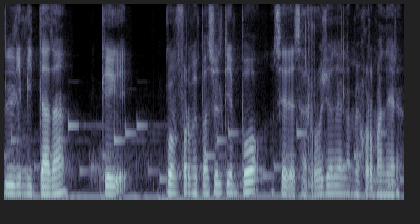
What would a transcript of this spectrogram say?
limitada, que conforme pasó el tiempo se desarrolló de la mejor manera.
